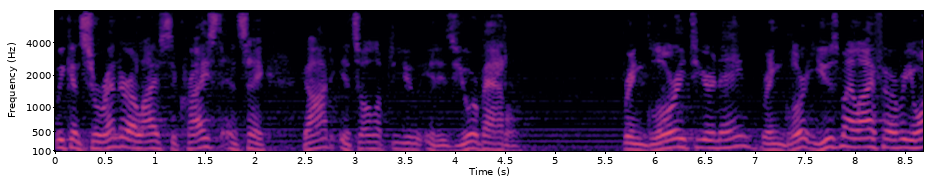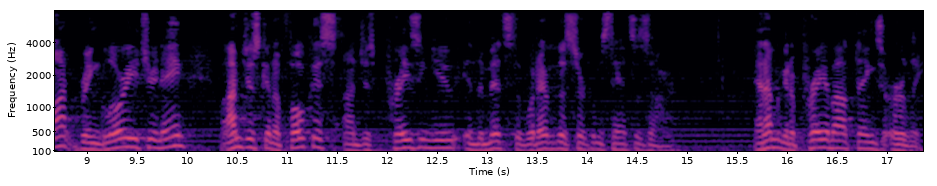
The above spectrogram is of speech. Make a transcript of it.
We can surrender our lives to Christ and say, God, it's all up to you. It is your battle. Bring glory to your name. Bring glory. Use my life however you want. Bring glory to your name. I'm just going to focus on just praising you in the midst of whatever the circumstances are. And I'm going to pray about things early.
